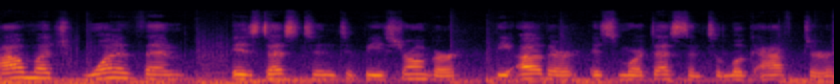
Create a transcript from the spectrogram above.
how much one of them is destined to be stronger, the other is more destined to look after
